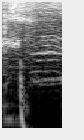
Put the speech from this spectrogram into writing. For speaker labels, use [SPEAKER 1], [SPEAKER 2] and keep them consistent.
[SPEAKER 1] Peace.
